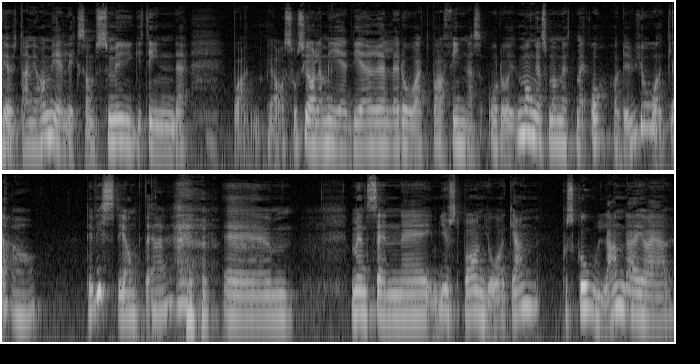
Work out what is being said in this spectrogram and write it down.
Nej. utan jag har mer liksom smugit in det på ja, sociala medier eller då att bara finnas. Och då är det många som har mött mig, åh, har du yoga? Ja. Det visste jag inte. Ehm, Men sen eh, just barnyogan på skolan där jag är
